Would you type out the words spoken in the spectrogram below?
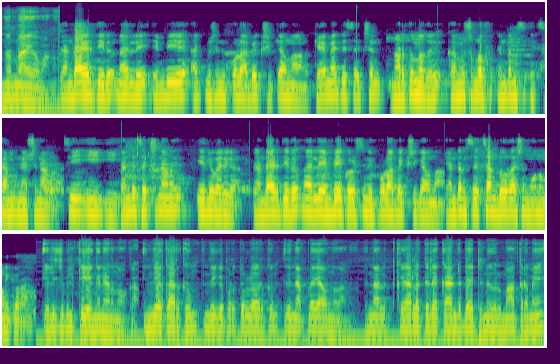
നിർണായകമാണ്. രണ്ടായിരത്തി ഇരുപത്തിനാലിലെ എം ബി എ അഡ്മിഷൻ ഇപ്പോൾ അപേക്ഷിക്കാവുന്നതാണ്. കെമാറ്റ് സെക്ഷൻ നടത്തുന്നത് കമ്മീഷൻ ഓഫ് എൻട്രൻസ് എക്സാമിനേഷൻ ആണ് സിഇഇ രണ്ട് സെക്ഷനാണ് ഇതിൽ വരിക. രണ്ടായിരത്തി ഇരുപത്തിനാലിലെ എം ബി എ കോഴ്സിന് ഇപ്പോൾ അപേക്ഷിക്കാവുന്നതാണ്. എൻട്രൻസ് എക്സാം ഡ്യൂറേഷൻ മൂന്ന് മണിക്കൂറാണ്. എലിജിബിലിറ്റി എങ്ങനെയാണെന്ന് നോക്കാം. ഇന്ത്യക്കാർക്കും ഇന്ത്യയ്ക്ക് പുറത്തുള്ളവർക്കും ഇതിന് അപ്ലൈ ആവുന്നതാണ്. എന്നാൽ കേരളത്തിലെ കാൻഡിഡേറ്റിനുകൾ മാത്രമേ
